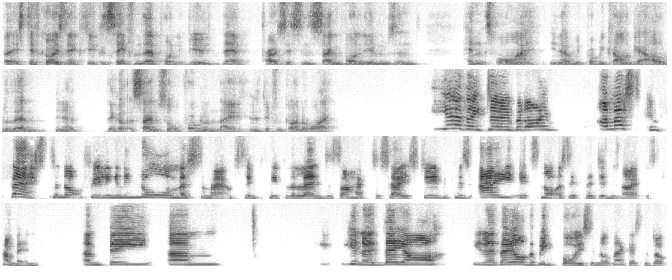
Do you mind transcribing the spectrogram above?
But it's difficult, isn't it? Because you can see from their point of view, they're processing the same volumes, and hence why you know we probably can't get hold of them. You know, they got the same sort of problem, they, in a different kind of way. Yeah, they do, but I I must confess to not feeling an enormous amount of sympathy for the lenders. I have to say, Stu, because a it's not as if they didn't know it was coming, and b um you know they are you know they are the big boys and all. There goes the dog.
